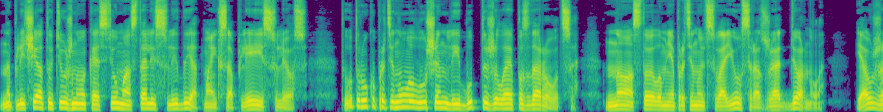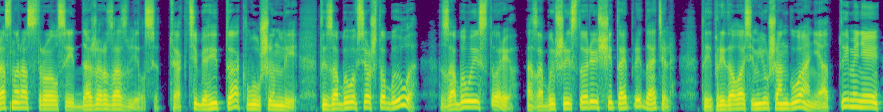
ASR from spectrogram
На плече от утюжного костюма остались следы от моих соплей и слез — Тут руку протянула Лу Шен Ли, будто желая поздороваться. Но стоило мне протянуть свою, сразу же отдернула. Я ужасно расстроился и даже разозлился. «Так тебя и так, Лу Шен Ли. Ты забыла все, что было? Забыла историю. А забывший историю, считай, предатель. Ты предала семью Шангуани, от имени...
